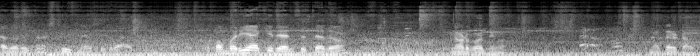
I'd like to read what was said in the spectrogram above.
ಯಾವುದೋ ರೀತಿ ಥರ ಸ್ವೀಟ್ನೆಸ್ ಹಾಕಿದ್ರೆ ಹಾಕಿ. ಪಾಪ ಮರಿ ಹಾಕಿದೆ ಅನಿಸುತ್ತೆ ಅದು. ನೋಡ್ಬೋದು ನೀವು. ಮದರ್ ಡಾಗ್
